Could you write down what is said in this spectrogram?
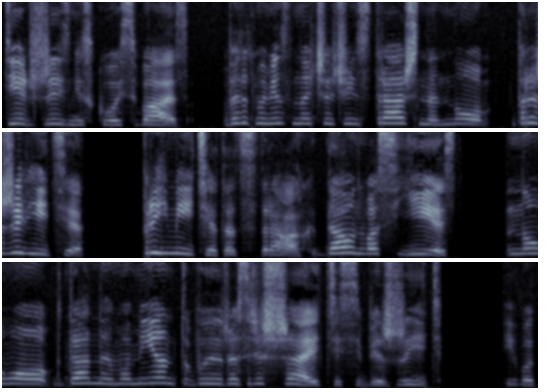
течь жизни сквозь вас. В этот момент становится очень страшно, но проживите. Примите этот страх. Да, он у вас есть. Но в данный момент вы разрешаете себе жить. И вот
